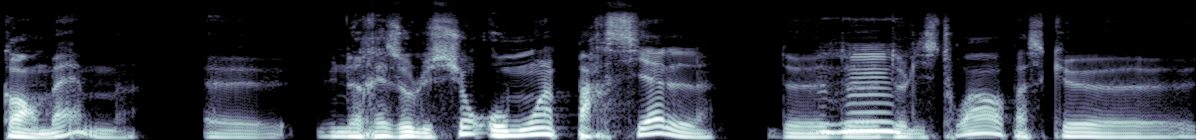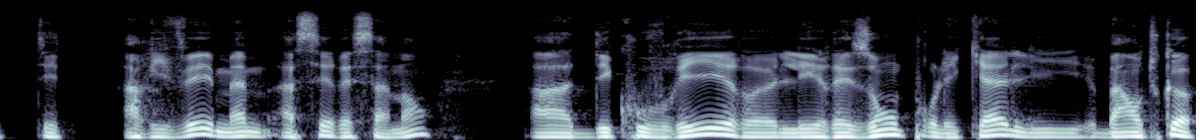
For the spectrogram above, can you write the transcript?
quand même une résolution au moins partielle de, de mm-hmm. l'histoire, parce que tu es arrivé même assez récemment à découvrir euh, les raisons pour lesquelles, il, ben en tout cas,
